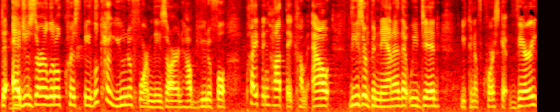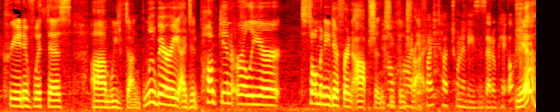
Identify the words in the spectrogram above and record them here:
The edges are a little crispy. Look how uniform these are and how beautiful, piping hot they come out. These are banana that we did. You can of course get very creative with this. Um, we've done blueberry. I did pumpkin earlier. So many different options How you can hot? try. If I touch one of these, is that okay? Oh, sure. Yeah,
